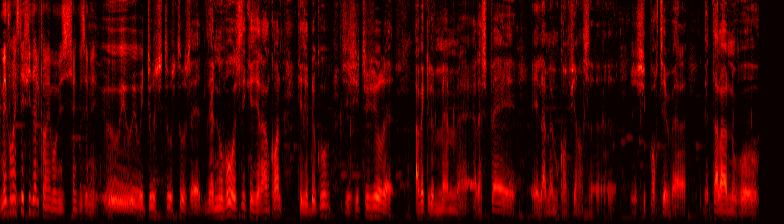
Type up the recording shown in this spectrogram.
Mais vous restez fidèle quand même aux musiciens que vous aimez. Oui, oui, oui, tous, tous, tous. Les nouveaux aussi que je rencontre, que je découvre, je suis toujours euh, avec le même euh, respect et, et la même confiance. euh, Je suis porté vers des talents nouveaux.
